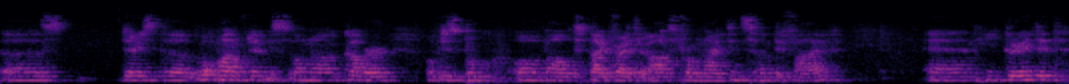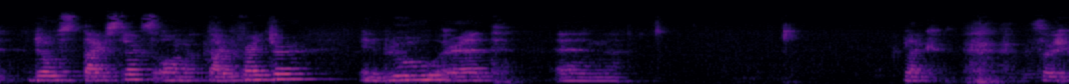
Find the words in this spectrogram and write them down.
Uh, there is the one of them is on a cover of this book about typewriter art from 1975 and he created those type tracks on a typewriter in blue, red, and black. Sorry,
